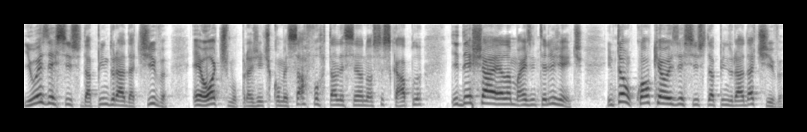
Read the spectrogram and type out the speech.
E o exercício da pendurada ativa é ótimo para a gente começar a fortalecer a nossa escápula e deixar ela mais inteligente. Então, qual que é o exercício da pendurada ativa?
